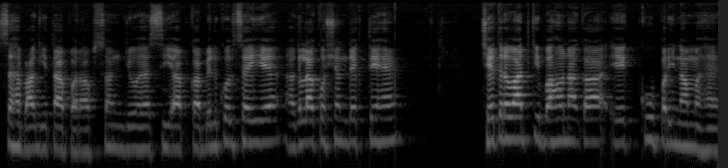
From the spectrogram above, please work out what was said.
सहभागिता पर। ऑप्शन जो है सी आपका बिल्कुल सही है। अगला क्वेश्चन देखते हैं। क्षेत्रवाद की भावना का एक कुपरिणाम है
